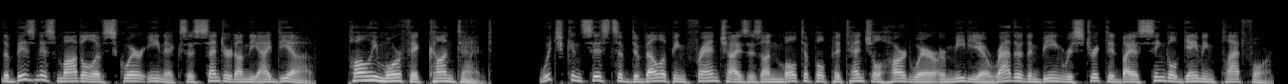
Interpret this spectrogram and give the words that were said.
The business model of Square Enix is centered on the idea of polymorphic content, which consists of developing franchises on multiple potential hardware or media rather than being restricted by a single gaming platform.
